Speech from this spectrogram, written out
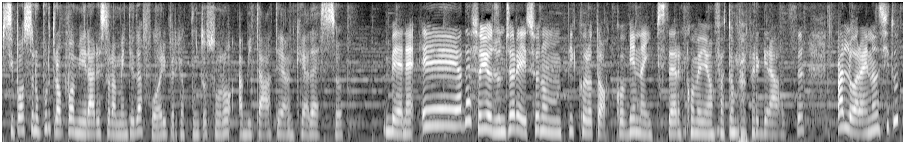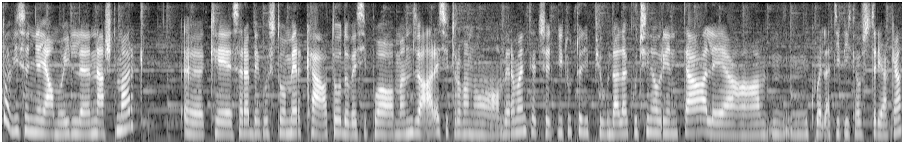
Si possono purtroppo ammirare solamente da fuori perché appunto sono abitate anche adesso. Bene, e adesso io aggiungerei solo un piccolo tocco, Vienna hipster, come abbiamo fatto un po' per Graz. Allora, innanzitutto vi segnaliamo il Nachtmarkt, eh, che sarebbe questo mercato dove si può mangiare, si trovano veramente c'è di tutto e di più, dalla cucina orientale a mm, quella tipica austriaca.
